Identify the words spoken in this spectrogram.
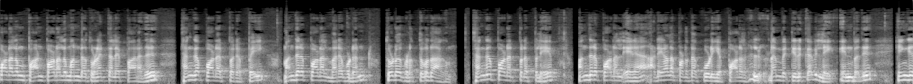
பாடலும் பான் பாடலும் என்ற துணைத்தலைப்பானது சங்கப்பாடற் பிறப்பை மந்திரப்பாடல் மரபுடன் தொடர்படுத்துவதாகும் சங்கப்பாடற் பிறப்பிலே மந்திரப்பாடல் என அடையாளப்படுத்தக்கூடிய பாடல்கள் இடம்பெற்றிருக்கவில்லை என்பது இங்கு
